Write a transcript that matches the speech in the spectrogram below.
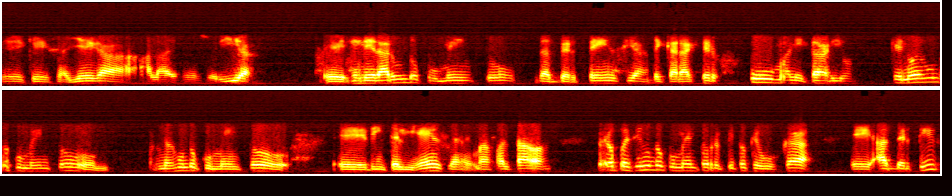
eh, que se llega a la Defensoría, eh, generar un documento de advertencia de carácter humanitario, que no es un documento, no es un documento eh, de inteligencia, además faltaba, pero pues es un documento, repito, que busca eh, advertir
